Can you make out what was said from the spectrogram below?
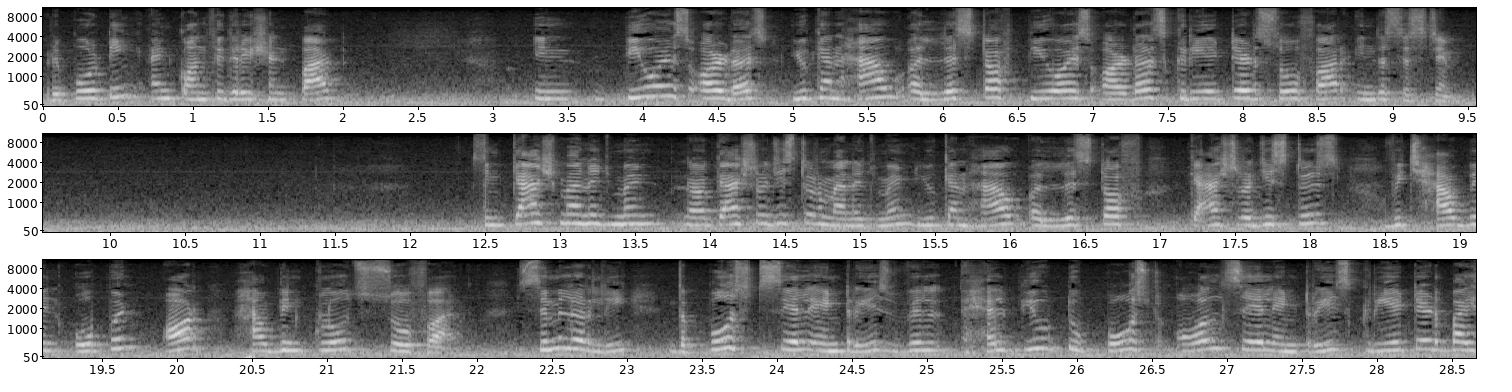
reporting and configuration part. In POS orders, you can have a list of POS orders created so far in the system. In cash management uh, cash register management you can have a list of cash registers which have been opened or have been closed so far. Similarly the post sale entries will help you to post all sale entries created by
